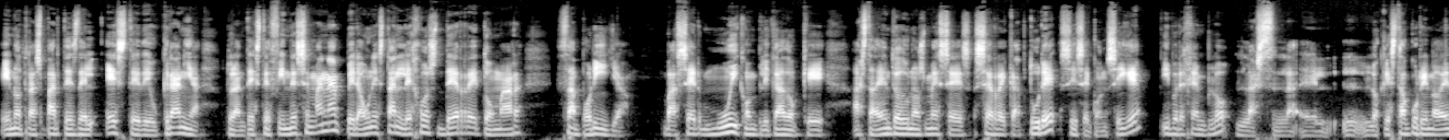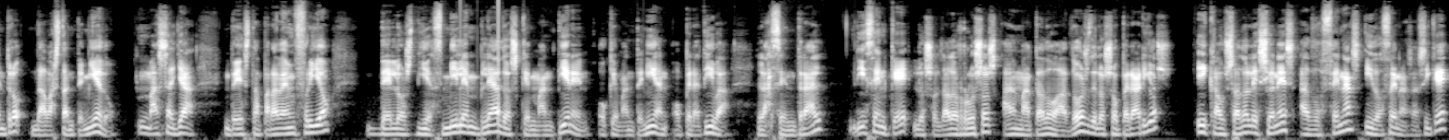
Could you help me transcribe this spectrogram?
en otras partes del este de Ucrania durante este fin de semana, pero aún están lejos de retomar Zaporilla va a ser muy complicado que hasta dentro de unos meses se recapture si se consigue. Y por ejemplo, lo que está ocurriendo dentro da bastante miedo. Más allá de esta parada en frío, de los 10.000 empleados que mantienen o que mantenían operativa la central, dicen que los soldados rusos han matado a dos de los operarios y causado lesiones a docenas y docenas. Así que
